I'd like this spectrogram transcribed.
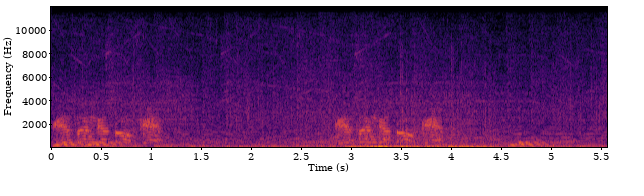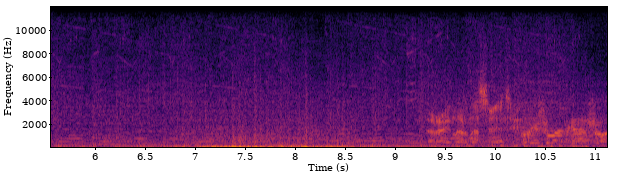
КСМ готов, Кэп. КСМ готов, Кэп. Рейнер на связи. Слышу вас хорошо.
